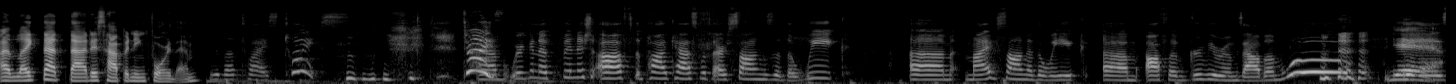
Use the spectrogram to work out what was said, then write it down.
I like that that is happening for them. We love twice. Twice. Twice. Um, we're gonna finish off the podcast with our songs of the week. Um, my song of the week, um, off of Groovy Room's album, woo, yeah. is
